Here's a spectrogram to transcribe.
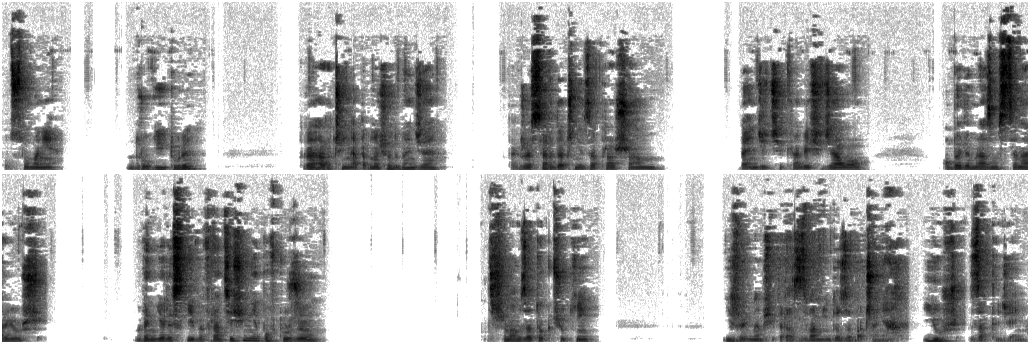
podsumowanie drugiej tury, która raczej na pewno się odbędzie. Także serdecznie zapraszam. Będzie ciekawie się działo. Oby razem scenariusz węgierski we Francji się nie powtórzył. Trzymam za to kciuki i żegnam się teraz z Wami. Do zobaczenia już za tydzień.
